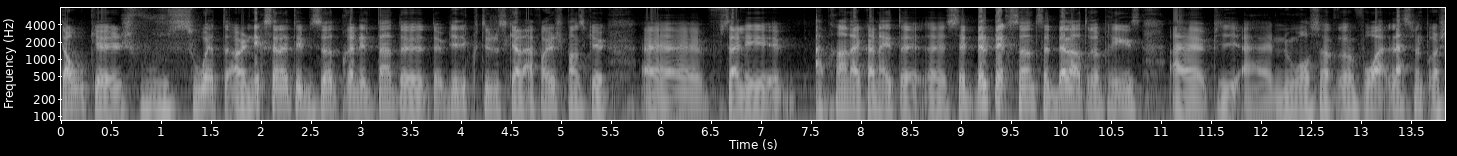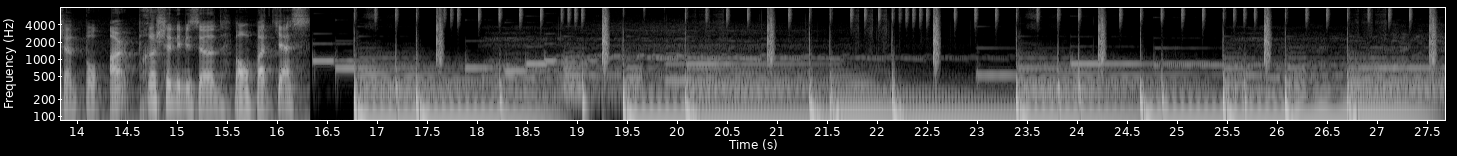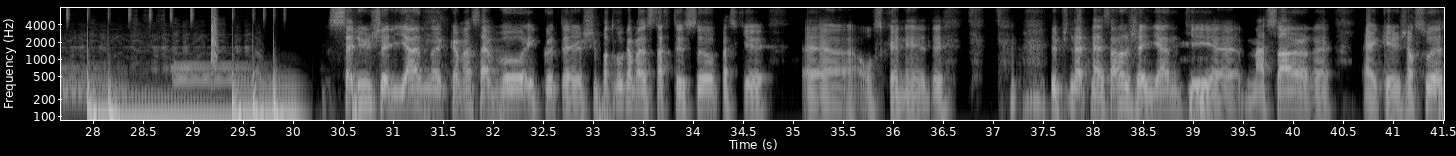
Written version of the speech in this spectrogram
donc, je vous souhaite un excellent épisode. Prenez le temps de bien écouter jusqu'à la fin. Je pense que vous allez apprendre à connaître euh, cette belle personne, cette belle entreprise. Euh, puis euh, nous, on se revoit la semaine prochaine pour un prochain épisode. Bon podcast. Salut Juliane, comment ça va? Écoute, je sais pas trop comment starter ça parce que on se connaît de, depuis notre naissance. Juliane, qui est euh, ma sœur, euh, euh, que je reçois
